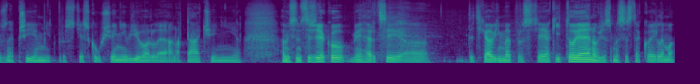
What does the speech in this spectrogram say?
znepříjemnit prostě zkoušení v divadle a natáčení. A, a myslím si, že jako my herci a teďka víme prostě, jaký to je, no, že jsme se s takovýhlema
